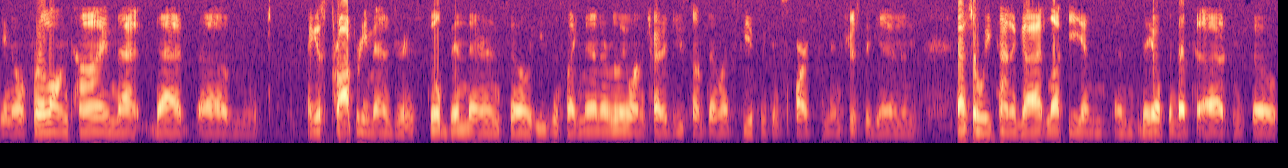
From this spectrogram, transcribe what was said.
you know for a long time that that um, I guess property manager has still been there, and so he's just like, man, I really want to try to do something. Let's see if we can spark some interest again, and that's where we kind of got lucky, and, and they opened up to us, and so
